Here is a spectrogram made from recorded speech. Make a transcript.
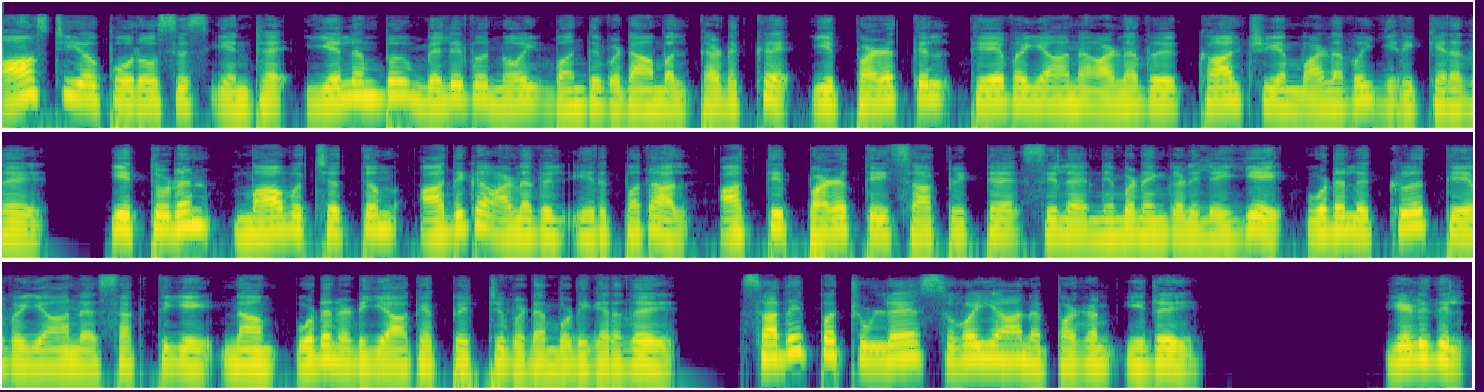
ஆஸ்டியோபோரோசிஸ் என்ற எலும்பு மெலிவு நோய் வந்துவிடாமல் தடுக்க இப்பழத்தில் தேவையான அளவு கால்சியம் அளவு இருக்கிறது. இத்துடன் மாவுச்சத்தும் அதிக அளவில் இருப்பதால் அத்திப் பழத்தை சாப்பிட்ட சில நிமிடங்களிலேயே உடலுக்கு தேவையான சக்தியை நாம் உடனடியாக பெற்றுவிட முடிகிறது. சதைப்பற்றுள்ள சுவையான பழம் இது. எளிதில்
